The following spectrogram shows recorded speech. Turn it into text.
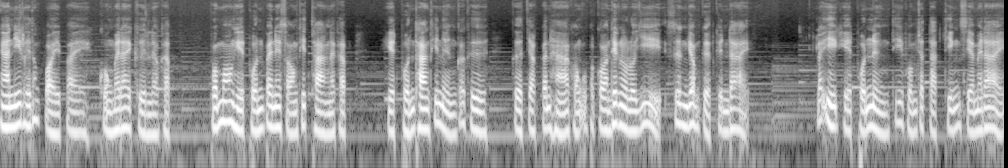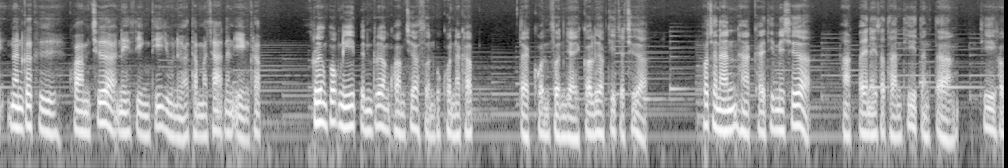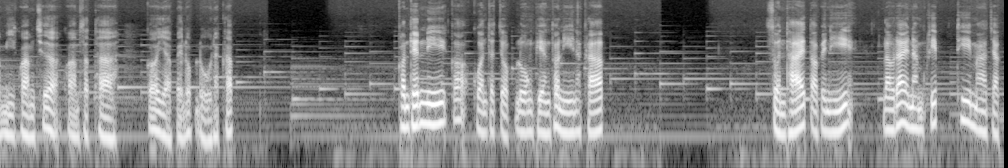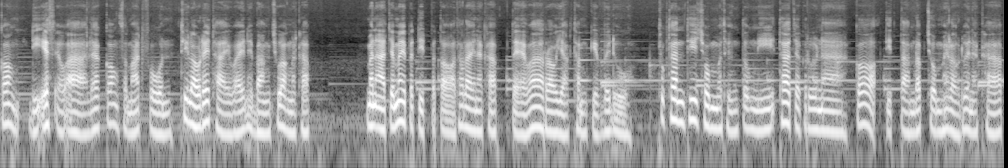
งานนี้เลยต้องปล่อยไปคงไม่ได้คืนแล้วครับ ผมมองเหตุผลไปในสองทิศทางนะครับ เหตุผลทางที่หนึ่งก็คือ เกิดจากปัญหาของอุปกรณ์เทคโนโลยี ซึ่งย่อมเกิดขึ้นได้ และอีกเหตุผลหนึ่งที่ผมจะตัดทิ้งเสียไม่ได้ นั่นก็คือความเชื่อในสิ่งที่อยู่เหนือธรรมชาตินั่นเองครับ เรื่องพวกนี้เป็นเรื่องความเชื่อส่วนบุคคลนะครับ แต่คนส่วนใหญ่ก็เลือกที่จะเชื่อ เพราะฉะนั้นหากใครที่ไม่เชื่อ หากไปในสถานที่ต่างๆ ที่เขามีความเชื่อความศรัทธา ก็อย่าไปลบหลู่นะครับคอนเทนต์นี้ก็ควรจะจบลงเพียงเท่านี้นะครับ ส่วนท้ายต่อไปนี้ เราได้นำคลิปที่มาจากกล้อง DSLR และกล้องสมาร์ทโฟน ที่เราได้ถ่ายไว้ในบางช่วงนะครับ มันอาจจะไม่ประติดประต่อเท่าไหร่นะครับ แต่ว่าเราอยากทำเก็บไว้ดู ทุกท่านที่ชมมาถึงตรงนี้ ถ้าจะกรุณาก็ติดตามรับชมให้เราด้วยนะครับ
